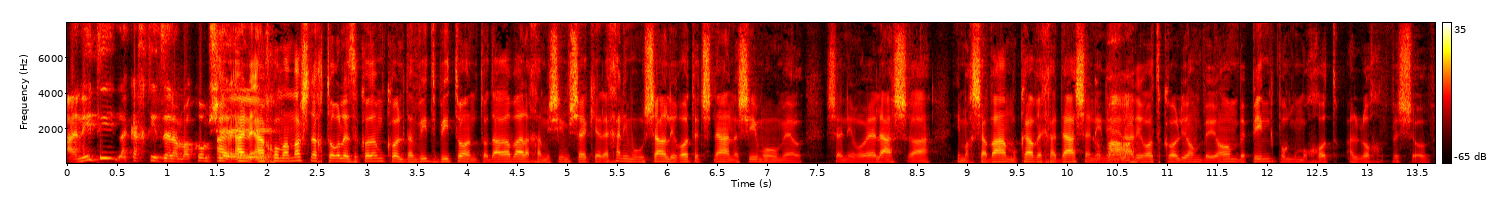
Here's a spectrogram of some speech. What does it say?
עניתי, לקחתי את זה למקום ש... אני, אנחנו ממש נחתור לזה. קודם כל, דוד ביטון, תודה רבה על ה-50 שקל. איך אני מאושר לראות את שני האנשים, הוא אומר, שאני רואה להשראה, עם מחשבה עמוקה וחדש, אני נהנה לראות כל יום ויום, בפינג פונג מוחות הלוך ושוב.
